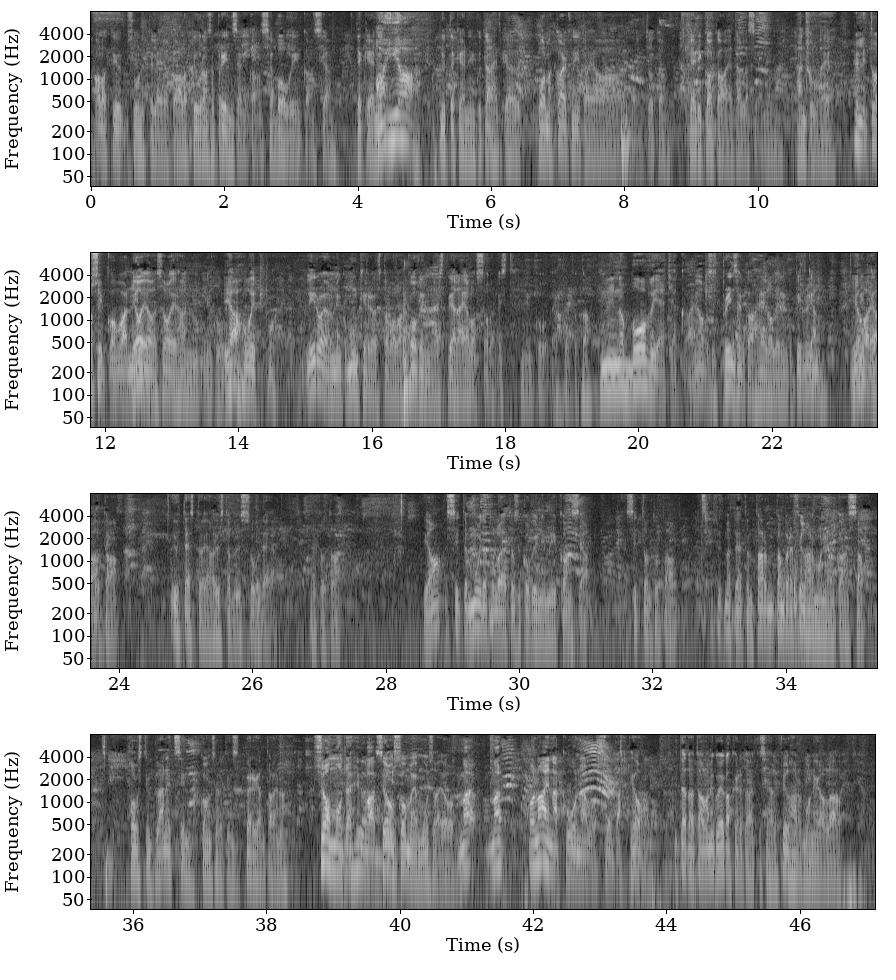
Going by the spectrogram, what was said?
aloitti suunnittelija, joka aloitti uransa Princen kanssa ja Bowien kanssa ja tekee nyt, Ai jaa. nyt tekee niin kuin tällä hetkellä Paul McCartneyta ja tota, Lady Gagaa ja tällaisia, niin hän tulee. Ja, Eli tosi kova. Niin joo, joo, se on ihan niin kuin, Ihan huippu. Leroy on niin kuin mun kirjoissa tavallaan kovin näistä vielä elossa olevista. Niin kuin, että, tota, Niin no boviet ja kaikki. Joo, siis Princen kanssa heillä oli niinku pitkä, Prin- Joo, pitkä joo. Tota, yhteistyö ja ystävyyssuhde. Ja, ja, tota, ja sitten muita tulee tosi kovin nimiä kanssa. Ja sitten on tota, sit mä teen ton Tampereen Philharmonian kanssa Holstin Planetsin konsertin sit perjantaina. Se on muuten hyvä Se on biisi. komea musa, joo. Mä, mä oon aina kuunnellut sitä. Joo. Tätä taitaa olla niinku eka kerta, että siellä Philharmonialla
